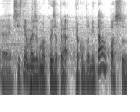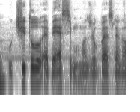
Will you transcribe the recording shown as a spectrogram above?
É, vocês têm mais alguma coisa para complementar ou posso? O título é péssimo, mas o jogo parece legal.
